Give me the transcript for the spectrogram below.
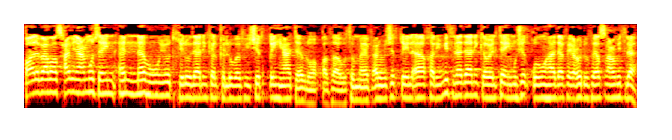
قال بعض أصحابنا عن موسى إن أنه يدخل ذلك الكلب في شدقه حتى يبلغ قفاه ثم يفعل من شدقه الآخر مثل ذلك ويلتئم شدقه هذا فيعود فيصنع مثله.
